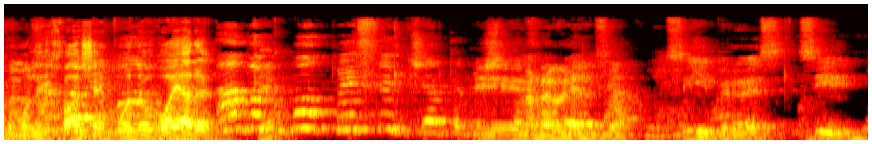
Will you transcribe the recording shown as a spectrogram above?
como le dijo Hashem, cuando voy a... ¿qué? Eh, una reverencia. Sí, pero es, sí,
